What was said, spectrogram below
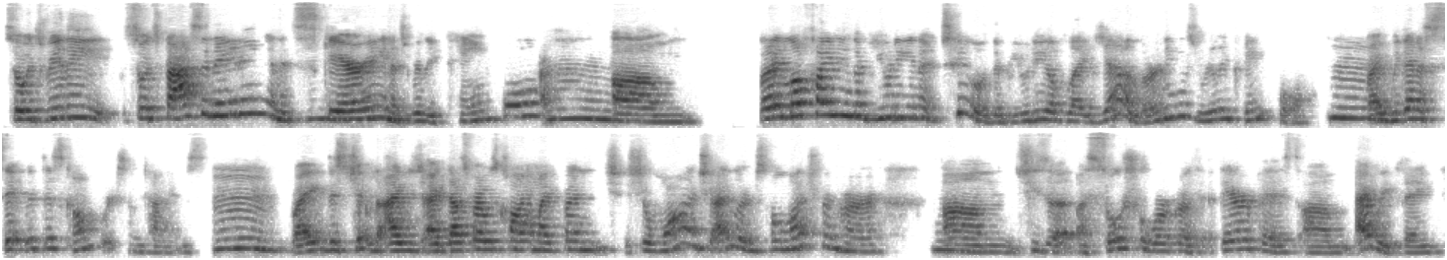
so it's really, so it's fascinating and it's scary and it's really painful. Hmm. Um, but I love finding the beauty in it too. The beauty of like, yeah, learning is really painful, Hmm. right? We gotta sit with discomfort sometimes Hmm. right? This, I was, I, that's why I was calling my friend Sh- Shawan. She, I learned so much from her. Hmm. Um, she's a, a social worker, a therapist, um, everything,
